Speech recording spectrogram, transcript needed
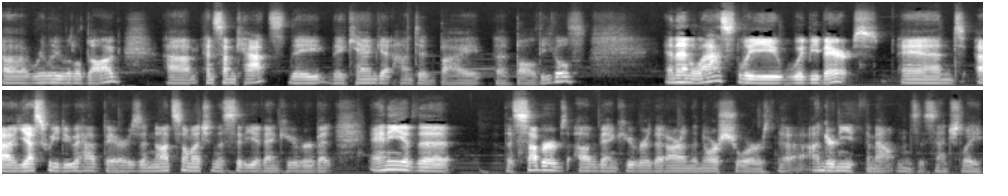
a really little dog, um, and some cats, they, they can get hunted by the bald eagles. And then lastly would be bears. And uh, yes, we do have bears, and not so much in the city of Vancouver, but any of the the suburbs of Vancouver that are on the North Shore, uh, underneath the mountains, essentially.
